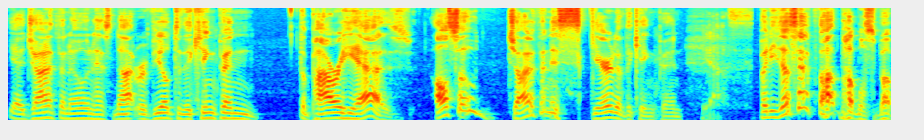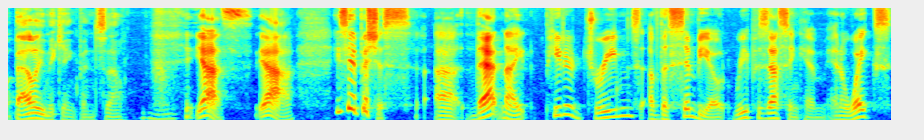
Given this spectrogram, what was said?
Yeah, Jonathan Owen has not revealed to the Kingpin the power he has. Also, Jonathan is scared of the Kingpin, Yes. but he does have thought bubbles about battling the Kingpin. So, yes, yeah. He's ambitious. Uh, that night, Peter dreams of the symbiote repossessing him and awakes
